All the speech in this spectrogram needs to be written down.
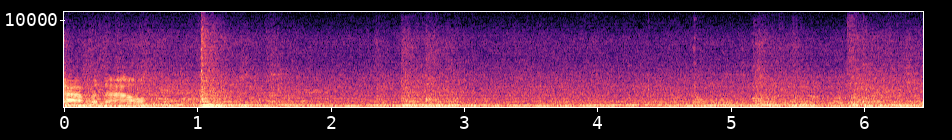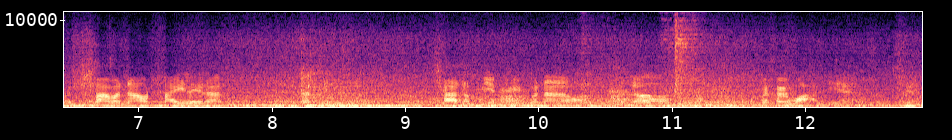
ชามะนาวเหมือนชามะนาวไทยเลยนะก็คือชาน้ำเย็นบีบมะนาวอะแต่ก็ไม่ค่อยหวานดีฮะสดชื่น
